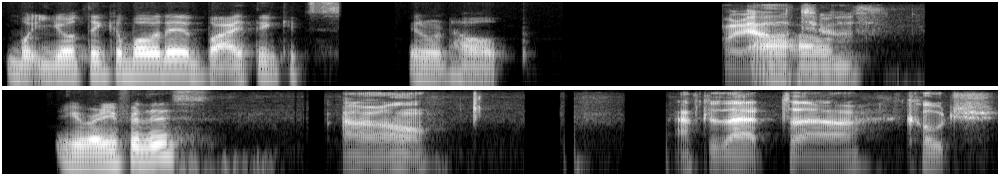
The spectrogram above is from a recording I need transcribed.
what you'll think about it, but I think it's it would help. Else um. You ready for this? I don't know. After that uh, coach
